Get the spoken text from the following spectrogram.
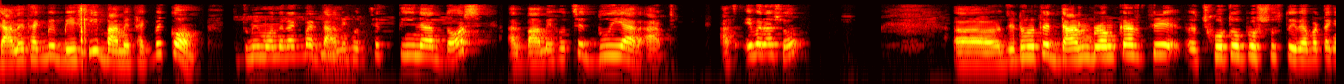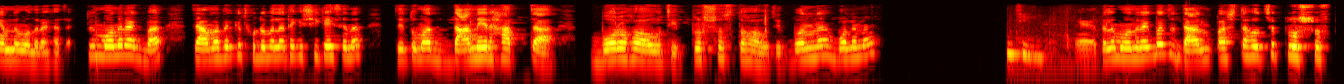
ডানে থাকবে বেশি বামে থাকবে কম। তুমি মনে রাখবা ডানে হচ্ছে তিন আর দশ আর বামে হচ্ছে দুই আর আট। আচ্ছা এবার আসো। যেটা হচ্ছে ডান ব্রঙ্কাস যে ছোট প্রশস্ত এই ব্যাপারটা কেমনে মনে রাখা যায়? তুমি মনে রাখবা যে আমাদেরকে ছোটবেলা থেকে শিখাইছে না যে তোমার দানের হাতটা বড় হওয়া উচিত প্রশস্ত হওয়া উচিত। বলে না বলে না। হ্যাঁ তাহলে মনে রাখবা যে ডান পাশটা হচ্ছে প্রশস্ত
